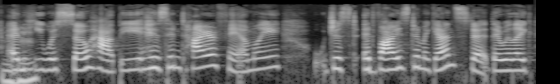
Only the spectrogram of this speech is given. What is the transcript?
And mm-hmm. he was so happy. His entire family just advised him against it. They were like,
